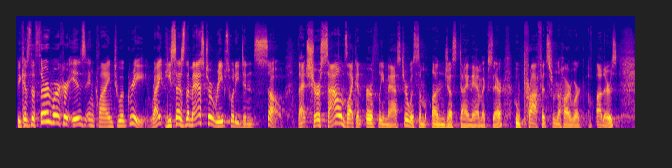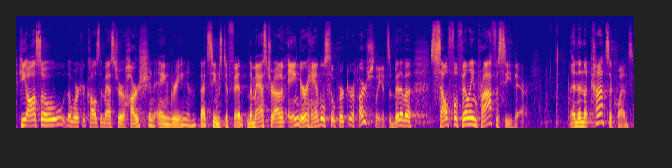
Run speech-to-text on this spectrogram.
Because the third worker is inclined to agree, right? He says the master reaps what he didn't sow. That sure sounds like an earthly master with some unjust dynamics there, who profits from the hard work of others. He also, the worker calls the master harsh and angry, and that seems to fit. The master, out of anger, handles the worker harshly. It's a bit of a self fulfilling prophecy there. And then the consequence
